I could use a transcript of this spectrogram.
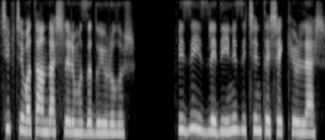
Çiftçi vatandaşlarımıza duyurulur. Bizi izlediğiniz için teşekkürler.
